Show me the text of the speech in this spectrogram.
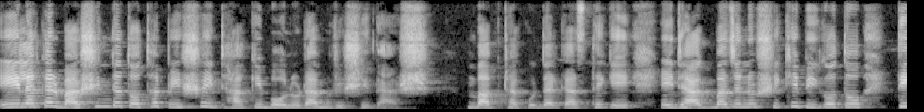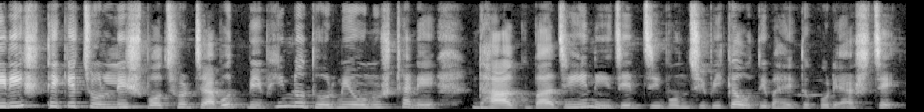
এই এলাকার বাসিন্দা তথা পেশাই ঢাকি বলরাম ঋষি দাস। বাপ ঠাকুরদার কাছ থেকে এই ঢাক বাজানো শিখে বিগত তিরিশ থেকে চল্লিশ বছর যাবৎ বিভিন্ন ধর্মীয় অনুষ্ঠানে ঢাক বাজিয়ে নিজের জীবন জীবিকা অতিবাহিত করে আসছে।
